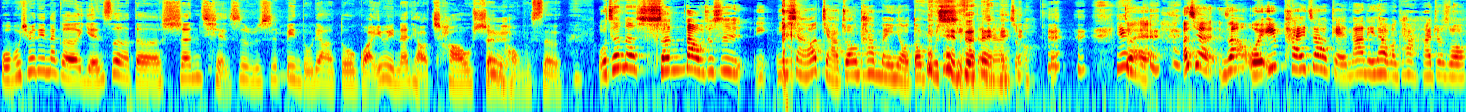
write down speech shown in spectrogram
我，我不确定那个颜色的深浅是不是病毒量的多寡，因为你那条超深红色，嗯、我真的深到就是你你想要假装它没有都不行的 那种，对，对，而且你知道我一拍照给娜丽他们看，他就说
